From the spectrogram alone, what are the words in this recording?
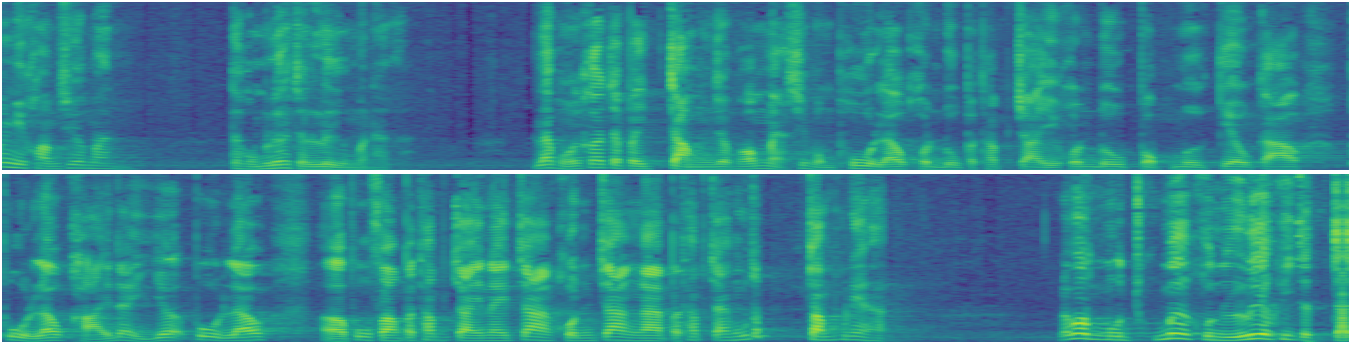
ไม่มีความเชื่อมั่น แต่ผมเลือกจะลืมมันฮะ แล้วผมก็จะไปจำเฉพาะแมทที่ผมพูดแล้วคนดูประทับใจ คนดูปรบมือเกลียวกาว พูดแล้วขายได้เยอะพูดแล้วผู้ฟังประทับใจในายจ้างคนจ้างงานประทับใจ ผมจะจำพวกนี้ฮะแล้วว่าเมื่อคุณเลือกที่จะจ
